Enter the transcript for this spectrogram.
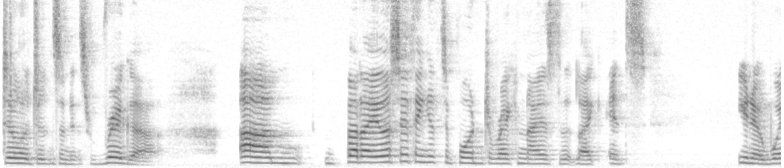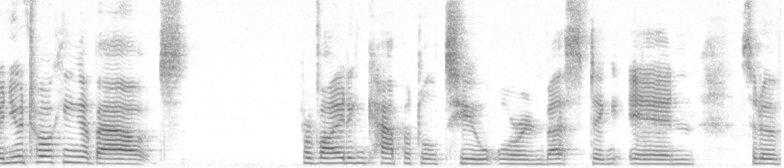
diligence and its rigor. Um, but I also think it's important to recognize that like it's you know, when you're talking about providing capital to or investing in sort of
